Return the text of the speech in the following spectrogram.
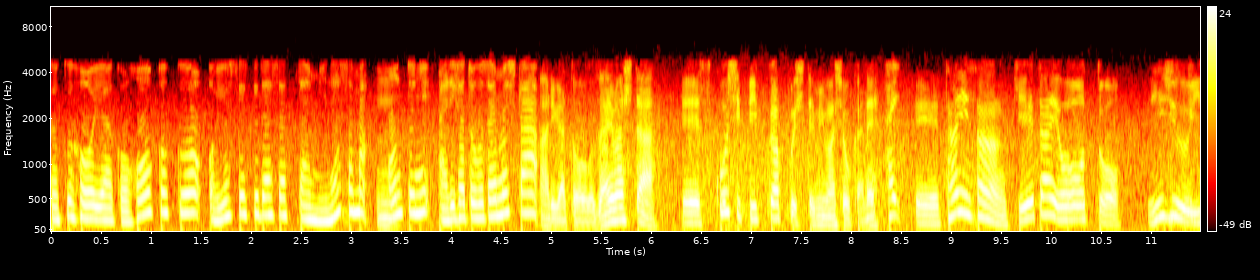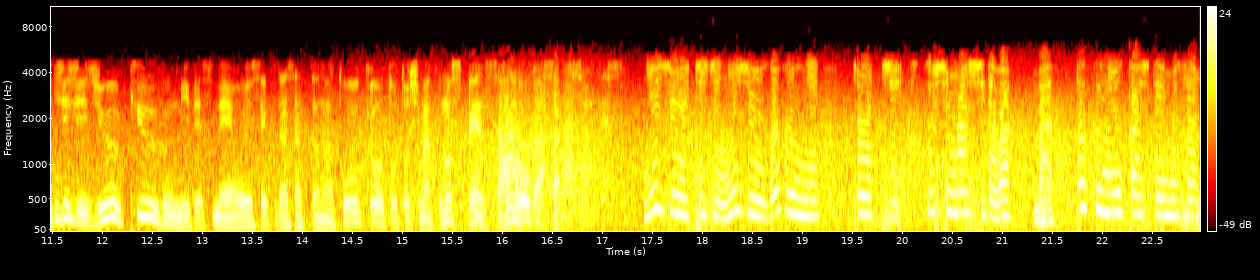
速報やご報告をお寄せくださった皆様、うん。本当にありがとうございました。ありがとうございました、えー少しピックアップしてみましょうかね。はい。えー谷さん消えたよーと21時19分にですねお寄せくださったのは東京都豊島区のスペンサー小笠原さんです。21時25分に当地福島市では全く入荷していません、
